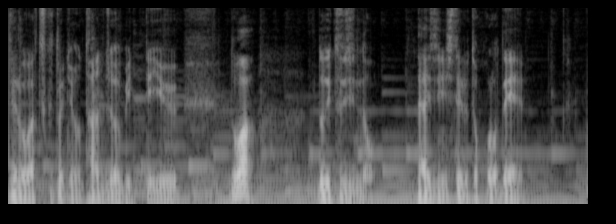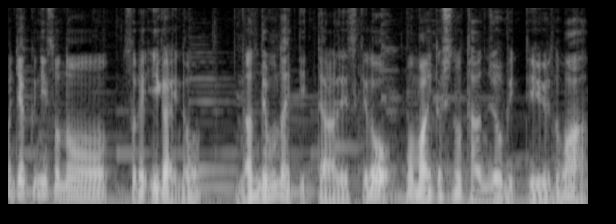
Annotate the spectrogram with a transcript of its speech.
0がつく時の誕生日っていうのは、ドイツ人の大事にしてるところで、逆にその、それ以外の、何でもないって言ったらあれですけど、毎年の誕生日っていうのは、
